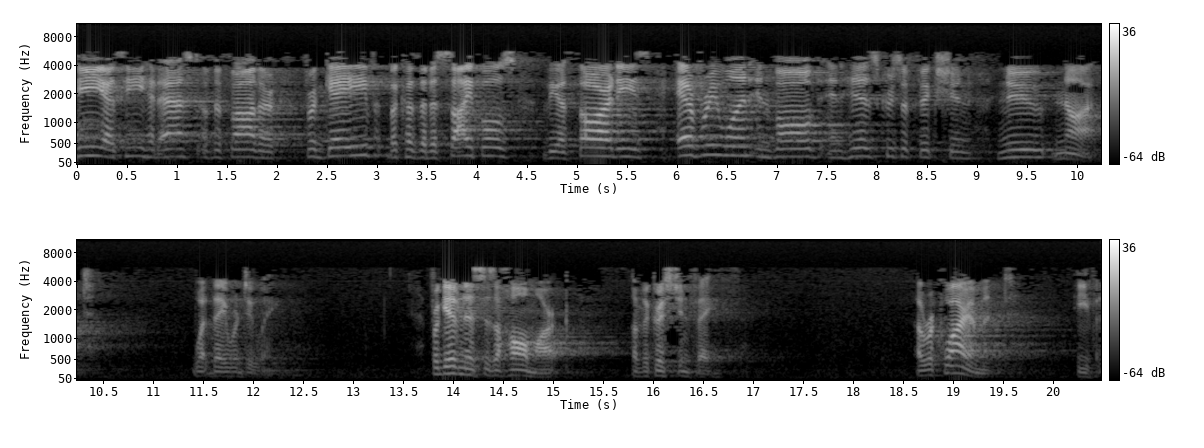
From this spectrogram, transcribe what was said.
He, as he had asked of the Father, forgave because the disciples, the authorities, everyone involved in his crucifixion knew not what they were doing. Forgiveness is a hallmark of the Christian faith, a requirement, even.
